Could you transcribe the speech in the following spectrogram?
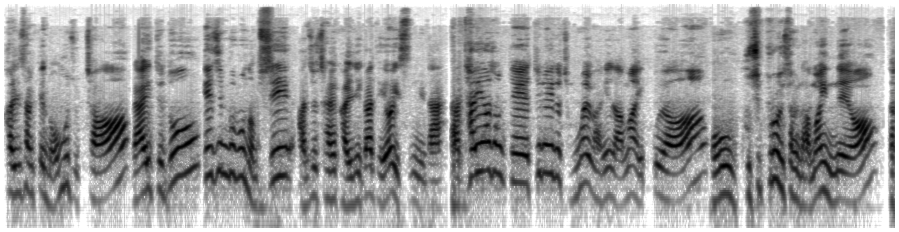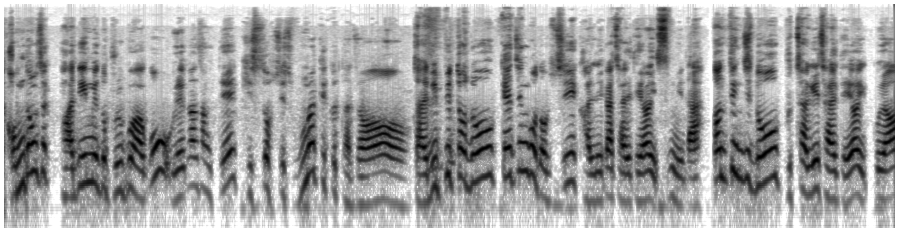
관리 상태 너무 좋죠. 라이트도 깨진 부분 없이 아주 잘 관리가 되어 있습니다. 자, 타이어 상태 트레이도 정말 많이 남아 있고요. 어우, 90% 이상 남아 있네요. 자, 검정색 바디임에도 불구하고 외관 상태 기스 없이 정말 깨끗하죠. 자, 리피터도 깨진 곳 없이 관리가 잘 되어 있습니다. 썬팅지도 부착이 잘 되어 있고요.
